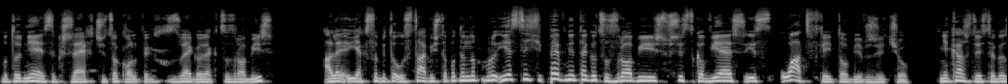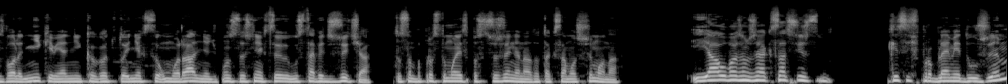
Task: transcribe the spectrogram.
bo to nie jest grzech czy cokolwiek złego, jak co zrobisz, ale jak sobie to ustawisz, to potem no, jesteś pewny tego, co zrobisz, wszystko wiesz, jest łatwiej tobie w życiu. Nie każdy jest tego zwolennikiem, ja nikogo tutaj nie chcę umoralniać, bądź też nie chcę ustawiać życia. To są po prostu moje spostrzeżenia na to, tak samo Szymona. I ja uważam, że jak zaczniesz, jak jesteś w problemie dużym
